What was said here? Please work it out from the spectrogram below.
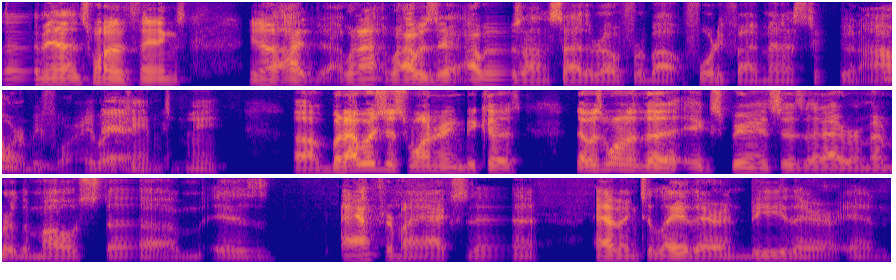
I mean, it's one of the things you know, I when I when I was there, I was on the side of the road for about forty five minutes to an hour before anybody Man. came to me. Um, but I was just wondering because that was one of the experiences that I remember the most um, is after my accident, having to lay there and be there and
